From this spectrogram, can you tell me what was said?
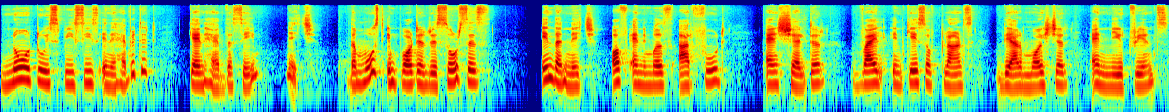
No two species in a habitat can have the same niche. The most important resources in the niche of animals are food and shelter while in case of plants they are moisture and nutrients,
